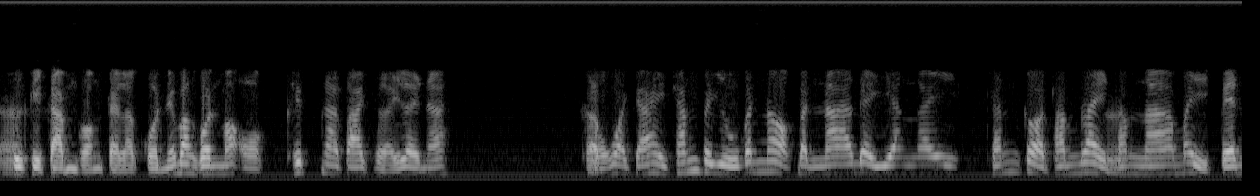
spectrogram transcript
อ่าพฤติกรรมของแต่ละคนเนี่ยบางคนมาออกคลิปหน้าตาเฉยเลยนะครั บบอกว่าจะให้ฉันไปอยู่บ้านนอกบ้านนาได้ยังไง ฉันก็ทำไร่อืมทำนาไม่เป็น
